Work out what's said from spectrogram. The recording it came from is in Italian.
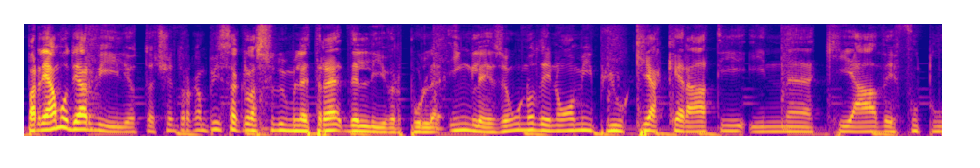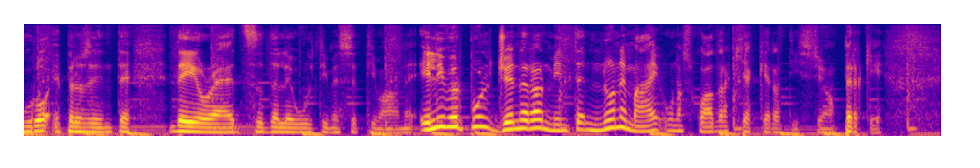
Parliamo di Harvey Elliott, centrocampista classe 2003 del Liverpool, inglese, uno dei nomi più chiacchierati in chiave futuro e presente dei Reds delle ultime settimane. E Liverpool generalmente non è mai una squadra chiacchieratissima. Perché?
